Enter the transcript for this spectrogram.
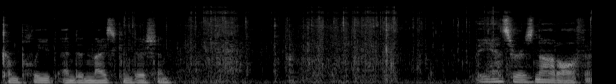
complete and in nice condition? The answer is not often.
